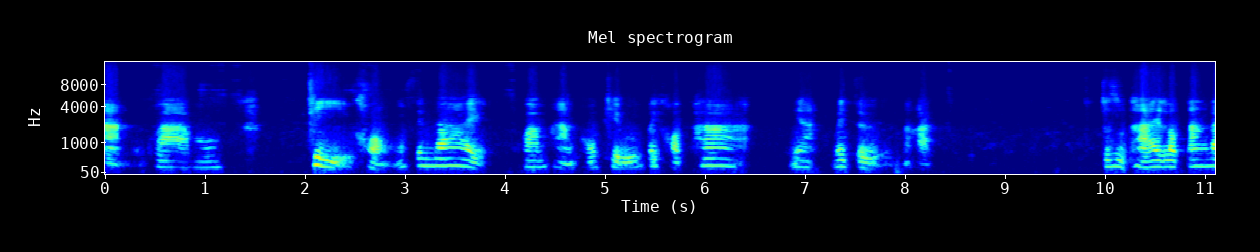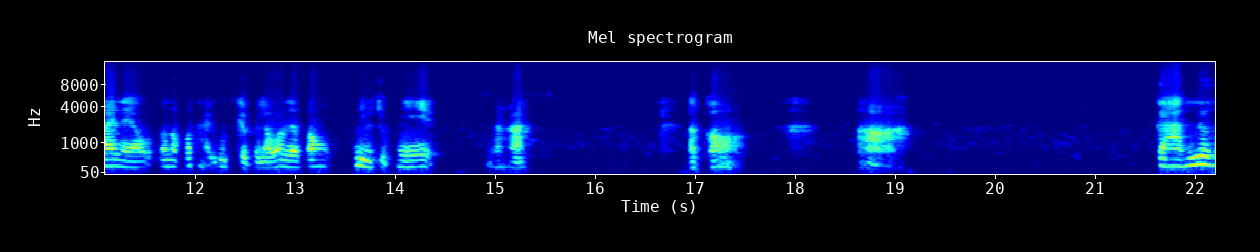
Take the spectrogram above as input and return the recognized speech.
ห่างความถี่ของเส้นได้ ความห่างของเข็มไปขอดผ้า เนี่ยไม่เจอนะคะจนสุดท้ายเราตั้งได้แล้ว แล้วเราก็ถ่ายรูปเก็บไปแล้วว่าเราจะต้องอยู่จุดนี้นะคะ แล้วก็อ่า การเลือก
